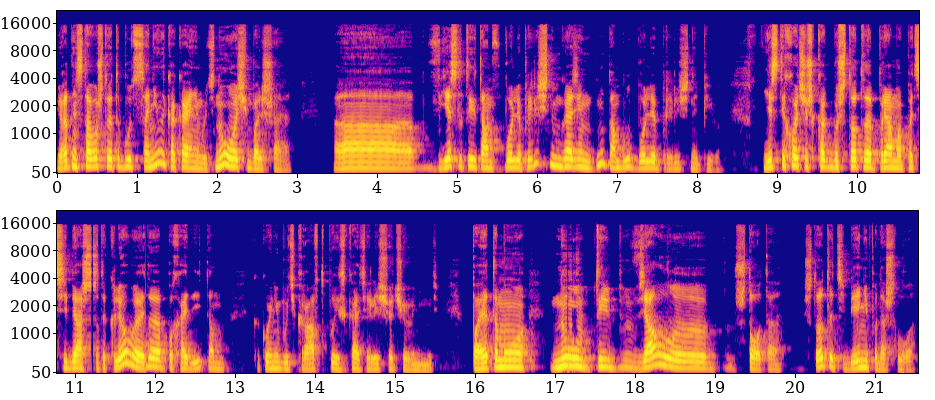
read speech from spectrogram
Вероятность того, что это будет санина какая-нибудь, ну, очень большая. А, если ты там в более приличный магазин, ну, там будет более приличное пиво. Если ты хочешь как бы что-то прямо под себя, что-то клевое, надо походить там какой-нибудь крафт поискать или еще чего-нибудь. Поэтому, ну, ты взял э, что-то, что-то тебе не подошло.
